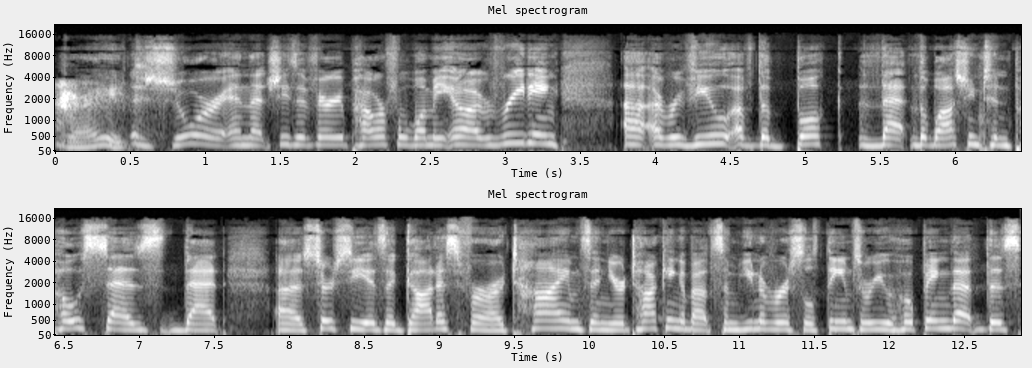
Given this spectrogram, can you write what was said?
Right. Sure, and that she's a very powerful woman. You know, I was reading uh, a review of the book that the Washington Post says that uh, Circe is a goddess for our times, and you're talking about some universal themes. Were you hoping that this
